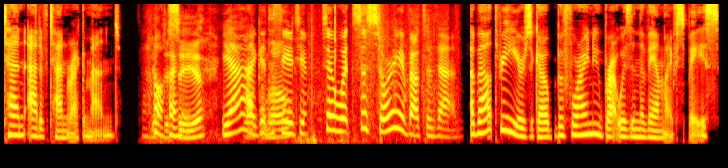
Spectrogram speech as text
10 out of 10 recommend. Good to see you. Yeah, good to Welcome see you too. So, what's the story about the van? About three years ago, before I knew Brett was in the van life space,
